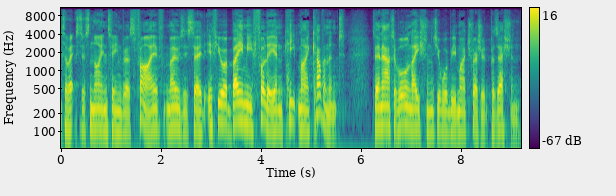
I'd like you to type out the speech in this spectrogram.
So, Exodus 19, verse 5, Moses said, If you obey me fully and keep my covenant, then out of all nations you will be my treasured possession.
